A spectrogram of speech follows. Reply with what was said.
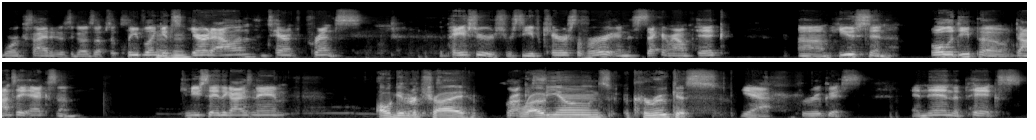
more excited as it goes up. So Cleveland gets Mhm. Jarrett Allen and Terrence Prince. The Pacers receive Caris LeVert and a second round pick. Um, Houston, Oladipo, Dante Exum. Can you say the guy's name? I'll give it a try. Rodion's Karukas. Yeah, Farukas. And then the picks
